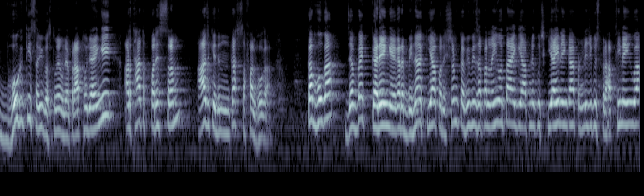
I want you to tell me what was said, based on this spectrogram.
भोग की सभी वस्तुएँ उन्हें प्राप्त हो जाएँगी, अर्थात परिश्रम आज के दिन उनका सफल होगा। कब होगा? जब वह करेंगे। अगर बिना किया परिश्रम कभी भी सफल नहीं होता है कि आपने कुछ किया ही नहीं, कहा, पंडित जी, कुछ प्राप्त ही नहीं हुआ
